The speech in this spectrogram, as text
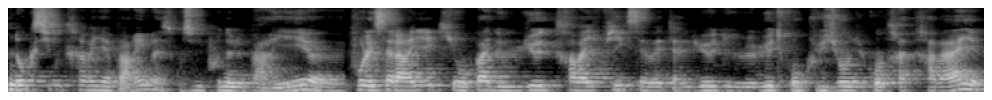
Donc, si vous travaillez à Paris, bah, c'est conseil du prud'homme de Paris. Euh, pour les salariés qui n'ont pas de lieu de travail fixe, ça va être un lieu de, le lieu de conclusion du contrat de travail.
